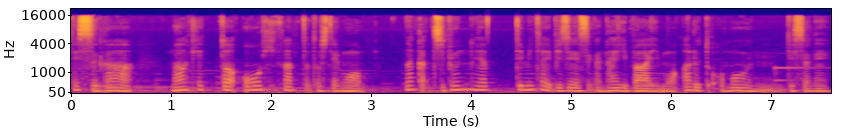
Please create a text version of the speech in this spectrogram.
ですがマーケットは大きかったとしてもなんか自分のやってみたいビジネスがない場合もあると思うんですよね。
